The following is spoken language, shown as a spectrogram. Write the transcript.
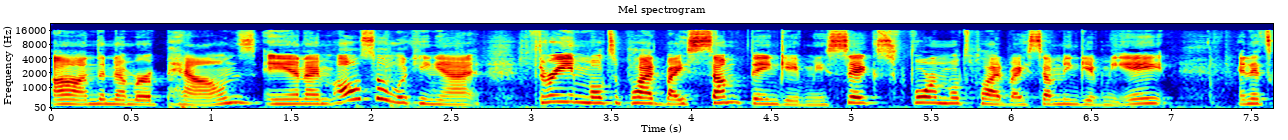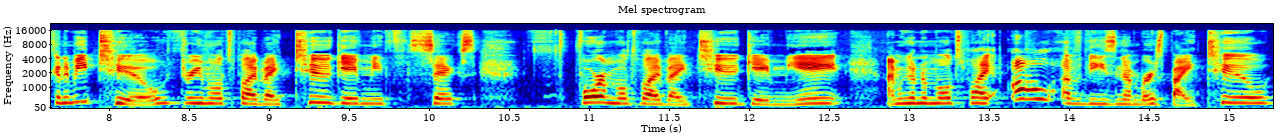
on the number of pounds. And I'm also looking at three multiplied by something gave me six, four multiplied by something gave me eight, and it's going to be 2. 3 multiplied by 2 gave me 6. 4 multiplied by 2 gave me 8. I'm going to multiply all of these numbers by 2,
